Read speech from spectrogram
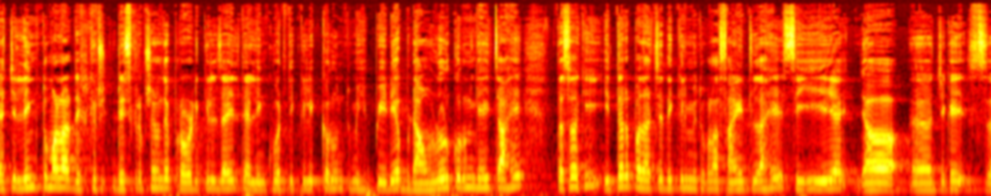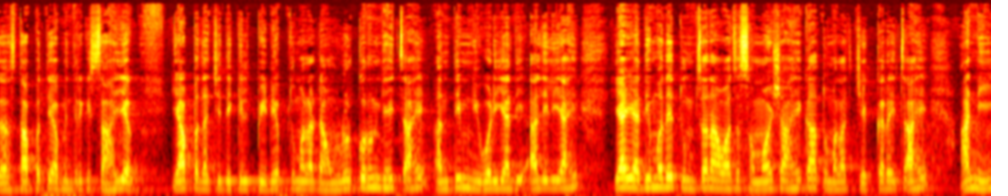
याची लिंक तुम्हाला डिस्क्रिप्श डिस्क्रिप्शनमध्ये प्रोव्हाइड केली जाईल. त्या लिंकवरती क्लिक करून तुम्ही ही पी डी एफ डाउनलोड करून घ्यायचं आहे. तसं की इतर पदाचे देखील मी तुम्हाला सांगितलं आहे. सी ई ए जे काही स्थापत्य अभियांत्रिकी सहाय्यक या पदाची देखील पी डी एफ तुम्हाला डाउनलोड करून घ्यायचं आहे. अंतिम निवड यादी आलेली आहे. या यादीमध्ये तुमचं नावाचा समावेश आहे का? तुम्हाला चेक करायचं आहे. आणि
